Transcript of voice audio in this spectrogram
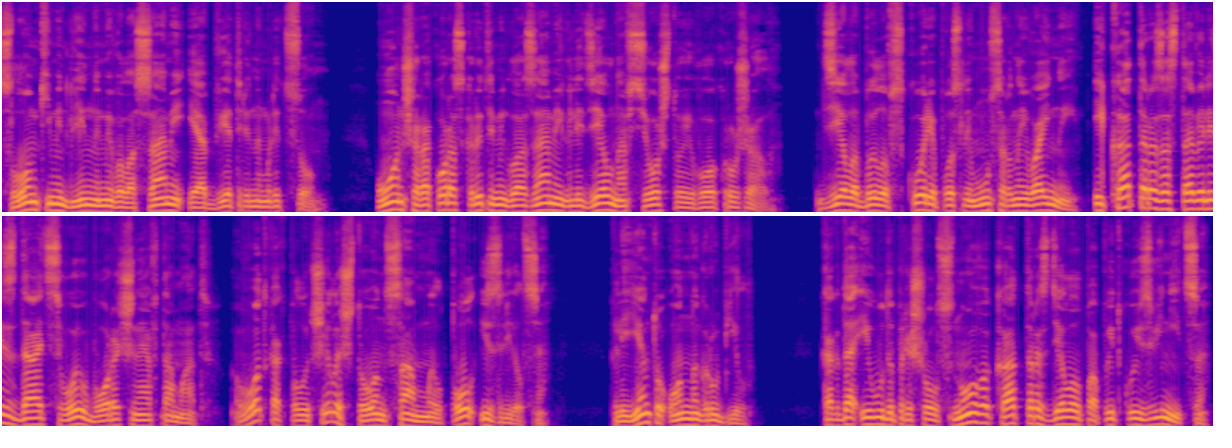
с ломкими длинными волосами и обветренным лицом. Он широко раскрытыми глазами глядел на все, что его окружало. Дело было вскоре после мусорной войны, и Каттера заставили сдать свой уборочный автомат. Вот как получилось, что он сам мыл пол и злился. Клиенту он нагрубил. Когда Иуда пришел снова, Каттер сделал попытку извиниться,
